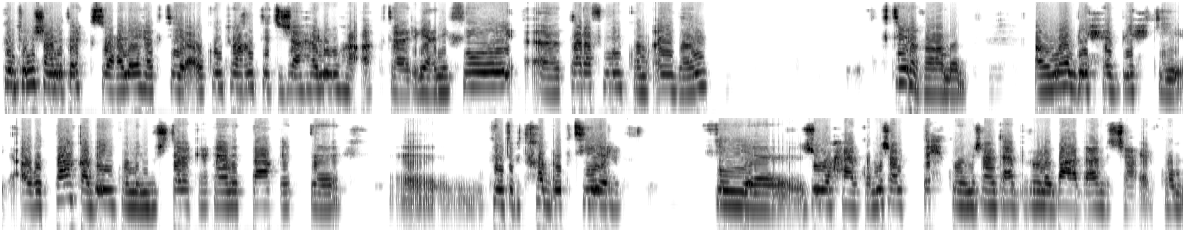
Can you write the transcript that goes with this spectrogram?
كنتوا مش عم تركزوا عليها كتير أو كنتوا عم تتجاهلوها أكتر. يعني في آه طرف منكم أيضا كتير غامض أو ما بيحب يحكي أو الطاقة بينكم المشتركة كانت طاقة آه آه كنتوا بتخبوا كتير في جوا حالكم. مش عم تحكوا مش عم تعبروا لبعض عن مشاعركم.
